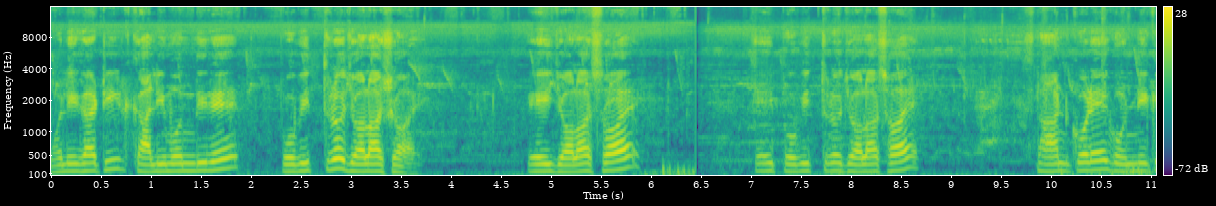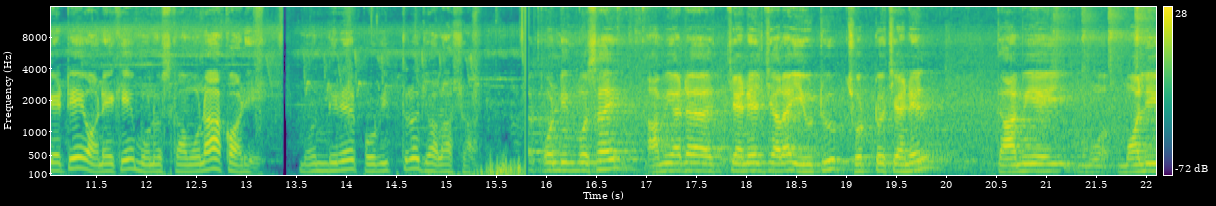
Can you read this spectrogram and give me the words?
মলিঘাটির কালী মন্দিরের পবিত্র জলাশয়। এই জলাশয়, এই পবিত্র জলাশয় স্নান করে গণ্ডি কেটে অনেকে মনস্কামনা করে। মন্দিরের পবিত্র জলাশয়। পণ্ডিত মশাই, আমি একটা চ্যানেল চালাই, ইউটিউব, ছোট্ট চ্যানেল। তা আমি এই মলি,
